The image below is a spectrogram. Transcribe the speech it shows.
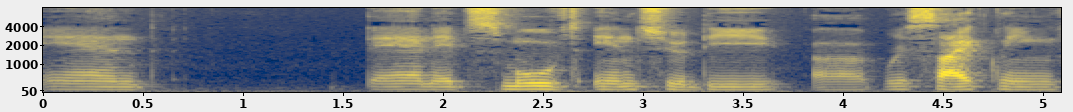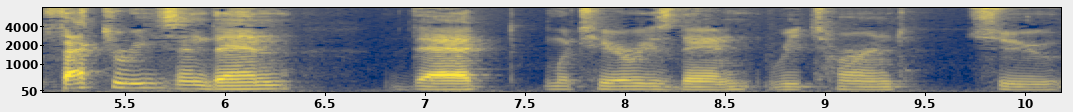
and then it's moved into the uh, recycling factories and then that material is then returned to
